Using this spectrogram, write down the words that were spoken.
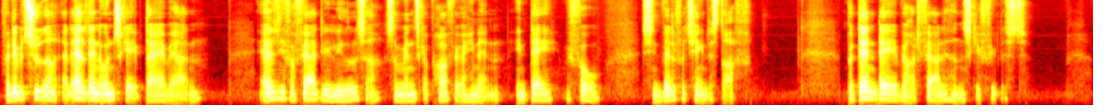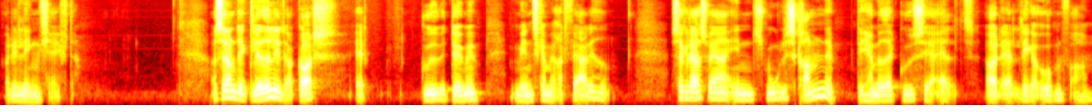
For det betyder, at al den ondskab, der er i verden, alle de forfærdelige lidelser, som mennesker påfører hinanden, en dag vil få sin velfortjente straf. På den dag vil retfærdigheden ske fyldest, og det længes jeg efter. Og selvom det er glædeligt og godt, Gud vil dømme mennesker med retfærdighed, så kan det også være en smule skræmmende, det her med, at Gud ser alt, og at alt ligger åben for ham.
